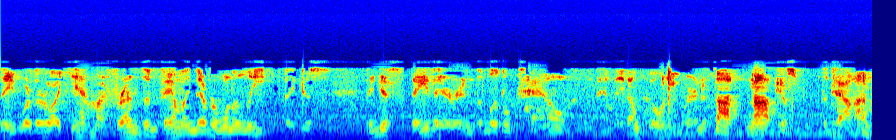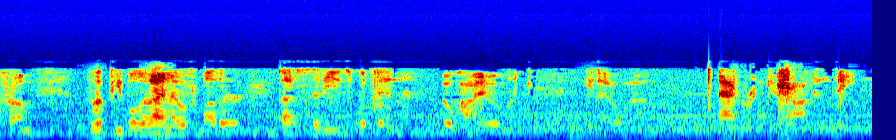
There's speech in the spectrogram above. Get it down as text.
state where they're like, yeah, my friends and family never want to leave. They they just stay there in the little town and they don't go anywhere. And it's not not just the town I'm from, but people that I know from other uh, cities within Ohio, like you know, uh, Akron, Coshocton, Dayton,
